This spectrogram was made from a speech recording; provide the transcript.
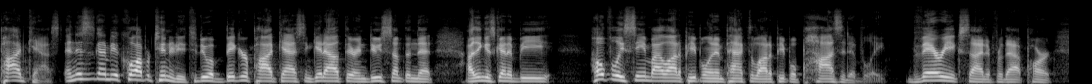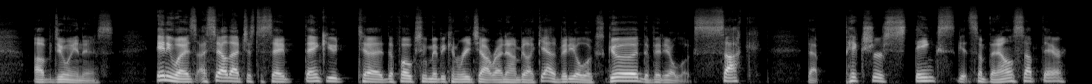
podcast. And this is going to be a cool opportunity to do a bigger podcast and get out there and do something that I think is going to be hopefully seen by a lot of people and impact a lot of people positively. Very excited for that part of doing this. Anyways, I say all that just to say thank you to the folks who maybe can reach out right now and be like, yeah, the video looks good. The video looks suck. That picture stinks. Get something else up there.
